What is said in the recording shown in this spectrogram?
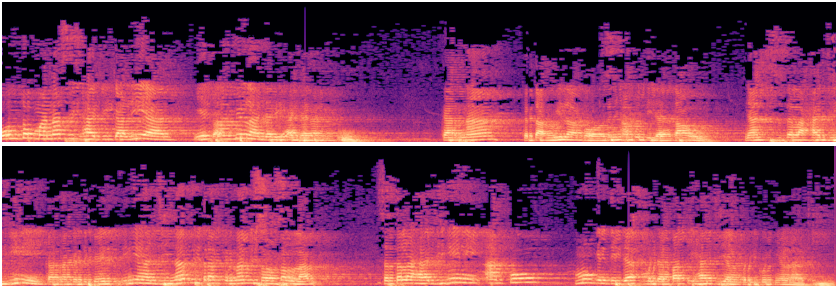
untuk manasik haji kalian, itu ambillah dari ajaranku. Karena ketahuilah bahwasanya aku tidak tahu nanti setelah haji ini karena ketika ini haji Nabi terakhir Nabi SAW setelah haji ini aku mungkin tidak mendapati haji yang berikutnya lagi.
